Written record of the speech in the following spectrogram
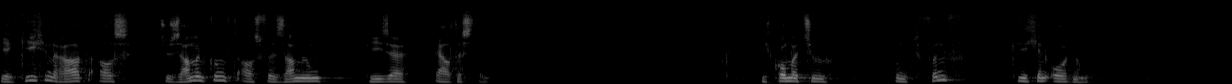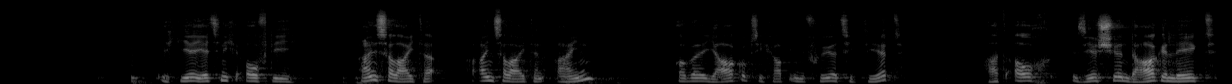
den Kirchenrat als Zusammenkunft, als Versammlung dieser Ältesten. Ich komme zu Punkt 5, Kirchenordnung. Ich gehe jetzt nicht auf die Einzelheiten ein, aber Jakobs, ich habe ihn früher zitiert, hat auch sehr schön dargelegt,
